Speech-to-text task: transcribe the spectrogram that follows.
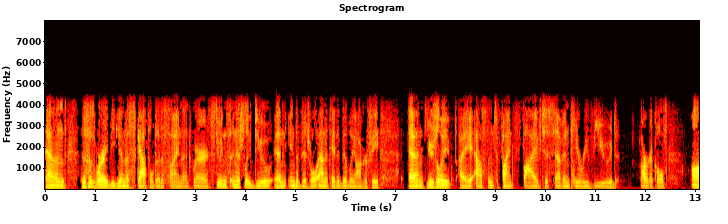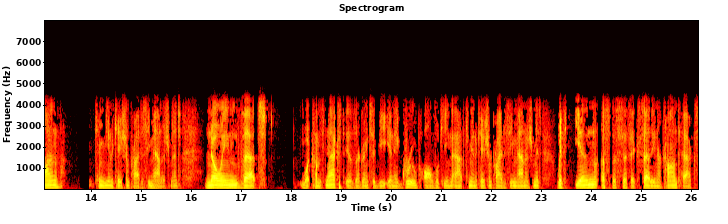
And this is where I begin a scaffolded assignment where students initially do an individual annotated bibliography. And usually I ask them to find five to seven peer-reviewed articles on communication privacy management, knowing that what comes next is they're going to be in a group all looking at communication privacy management within a specific setting or context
